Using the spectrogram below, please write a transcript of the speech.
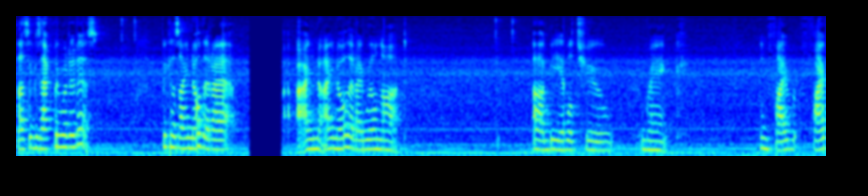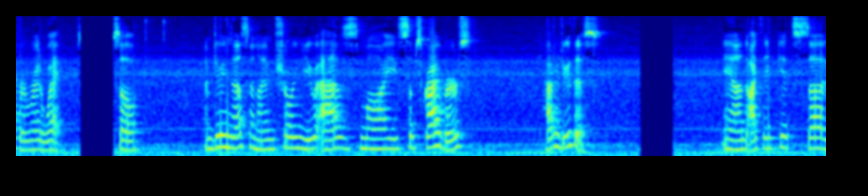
that's exactly what it is. Because I know that I, I know, I know that I will not uh, be able to rank in Fiverr, Fiverr right away. So I'm doing this and I'm showing you as my subscribers how to do this. And I think it's uh,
